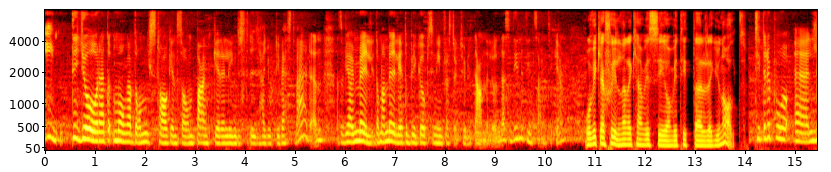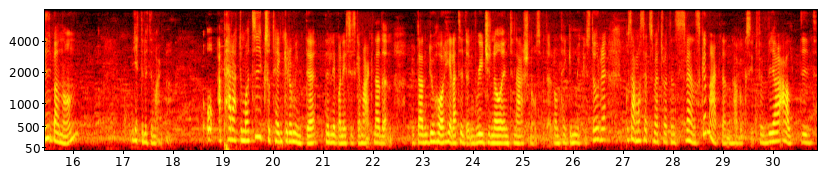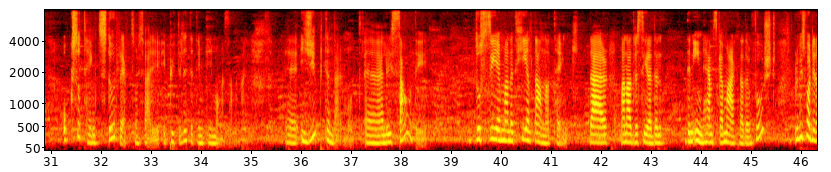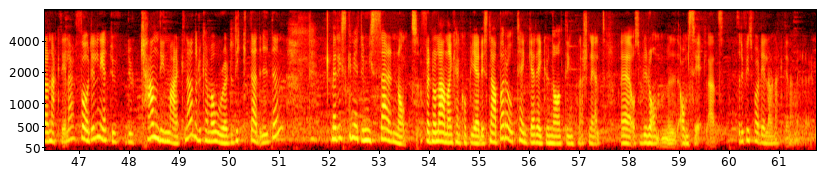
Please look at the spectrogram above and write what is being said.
inte göra många av de misstagen som banker eller industri har gjort i västvärlden. Alltså vi har möj- de har möjlighet att bygga upp sin infrastruktur lite annorlunda, så det är lite intressant tycker jag. Och vilka skillnader kan vi se om vi tittar regionalt? Tittar du på eh, Libanon, jätteliten marknad. Och per automatik så tänker de inte den libanesiska marknaden utan du hör hela tiden regional, international och så vidare. De tänker mycket större på samma sätt som jag tror att den svenska marknaden har vuxit för vi har alltid också tänkt större eftersom Sverige är pyttelitet i, i många sammanhang. Eh, Egypten däremot, eh, eller i Saudi, då ser man ett helt annat tänk där man adresserar den, den inhemska marknaden först. Och det finns fördelar och nackdelar. Fördelen är att du, du kan din marknad och du kan vara oerhört riktad i den. Men risken är att du missar något för någon annan kan kopiera dig snabbare och tänka regionalt internationellt eh, och så blir om, omseglad. Så det finns fördelar och nackdelar med det där.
